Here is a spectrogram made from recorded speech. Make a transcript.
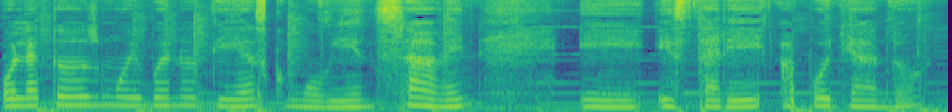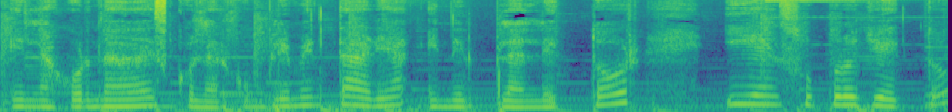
Hola a todos, muy buenos días. Como bien saben, eh, estaré apoyando en la jornada escolar complementaria en el plan lector y en su proyecto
